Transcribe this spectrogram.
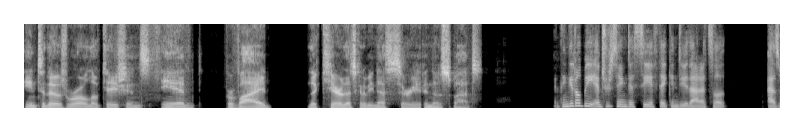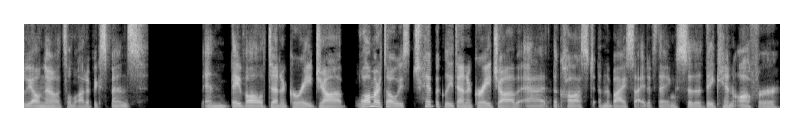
into those rural locations and provide the care that's going to be necessary in those spots? I think it'll be interesting to see if they can do that. It's a, as we all know, it's a lot of expense. And they've all done a great job. Walmart's always typically done a great job at the cost and the buy side of things so that they can offer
